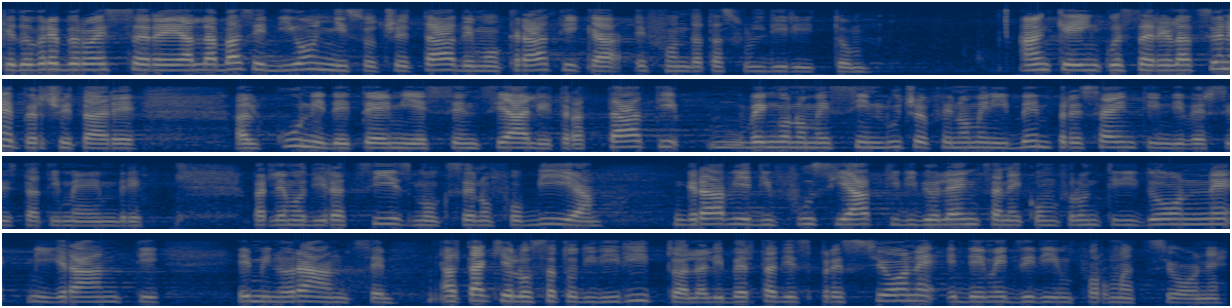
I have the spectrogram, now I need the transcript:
che dovrebbero essere alla base di ogni società democratica e fondata sul diritto. Anche in questa relazione, per citare alcuni dei temi essenziali trattati, vengono messi in luce fenomeni ben presenti in diversi Stati membri. Parliamo di razzismo, xenofobia, gravi e diffusi atti di violenza nei confronti di donne, migranti e minoranze, attacchi allo Stato di diritto, alla libertà di espressione e dei mezzi di informazione.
